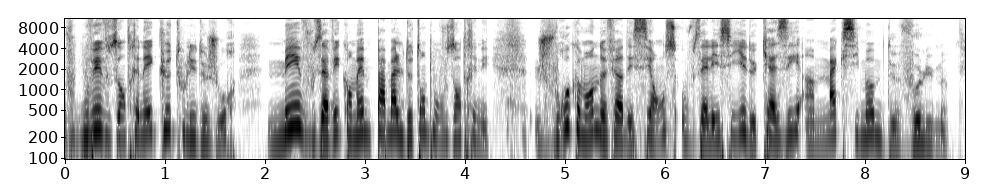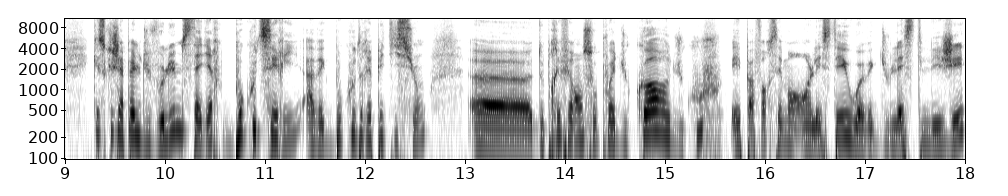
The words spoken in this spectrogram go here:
vous pouvez vous entraîner que tous les deux jours, mais vous avez quand même pas mal de temps pour vous entraîner. Je vous recommande de faire des séances où vous allez essayer de caser un maximum de volume. Qu'est-ce que j'appelle du volume? C'est-à-dire beaucoup de séries avec beaucoup de répétitions, euh, de préférence au poids du corps du coup, et pas forcément en lesté ou avec du lest léger,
